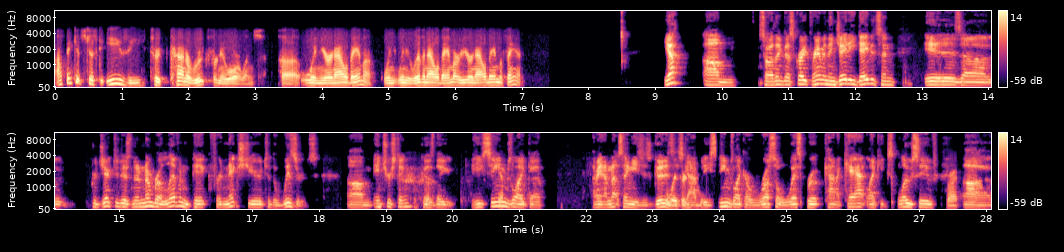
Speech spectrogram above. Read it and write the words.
I think it's just easy to kind of root for New Orleans uh, when you're in Alabama, when when you live in Alabama or you're an Alabama fan. Yeah. Um, so I think that's great for him. And then JD Davison is uh, projected as the number 11 pick for next year to the Wizards. Um, interesting because they he seems yep. like a I mean, I'm not saying he's as good as Wizard. this guy, but he seems like a Russell Westbrook kind of cat, like explosive, right. uh,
